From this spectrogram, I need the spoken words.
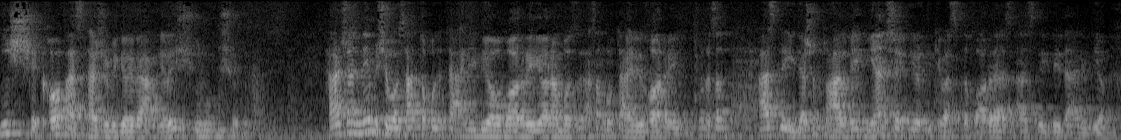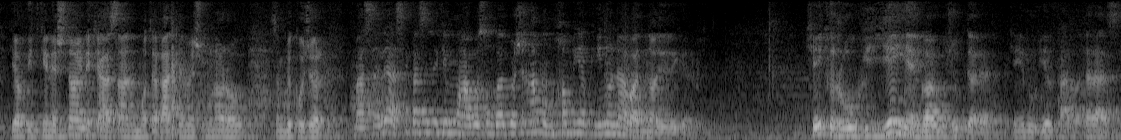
این شکاف از تجربه گرایی و شروع شده. هرچند نمیشه باز حتی خود تحلیلی و قاره هم باز اصلا گفت تحلیل قاره ای. چون اصلا اصل ایدهشون تو حلقه وین شکل گرفته که وسط قاره از اصل ایده تحلیلی ها. یا ویتگنشتاینه که اصلا متقدمش اونا رو اصلا به کجا مسئله اصلی پس اینه که ما حواسمون باید باشه. اما می‌خوام بگم اینو نباید نادیده گرفت. که یک روحیه انگار وجود داره که این روحیه فراتر از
